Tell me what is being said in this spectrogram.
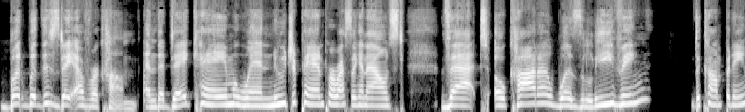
But would this day ever come? And the day came when New Japan Pro Wrestling announced that Okada was leaving the company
